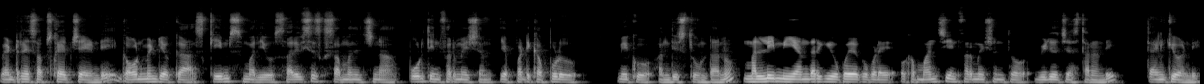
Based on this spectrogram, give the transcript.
వెంటనే సబ్స్క్రైబ్ చేయండి. గవర్నమెంట్ యొక్క స్కీమ్స్ మరియు సర్వీసెస్కి సంబంధించిన పూర్తి ఇన్ఫర్మేషన్ ఎప్పటికప్పుడు మీకు అందిస్తూ ఉంటాను. మళ్ళీ మీ అందరికీ ఉపయోగపడే ఒక మంచి ఇన్ఫర్మేషన్తో వీడియో చేస్తానండి. థ్యాంక్ యూ అండి.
